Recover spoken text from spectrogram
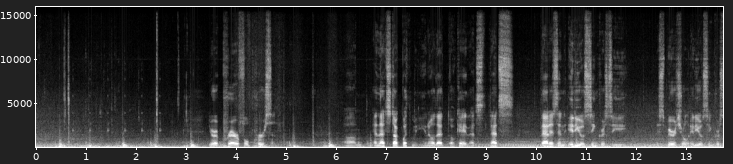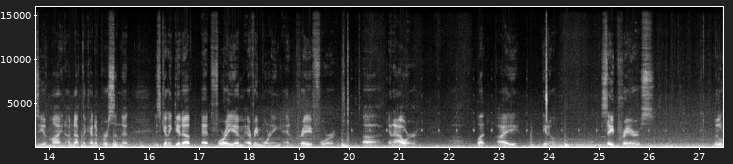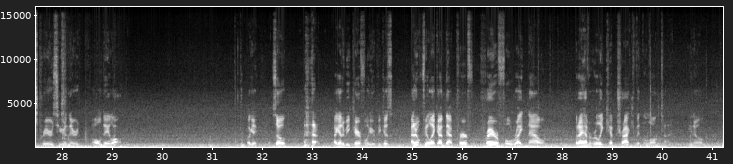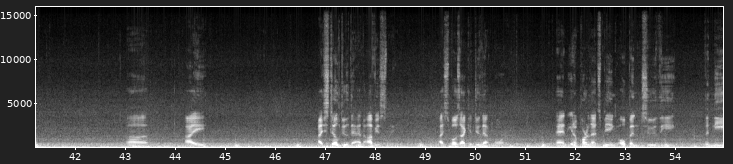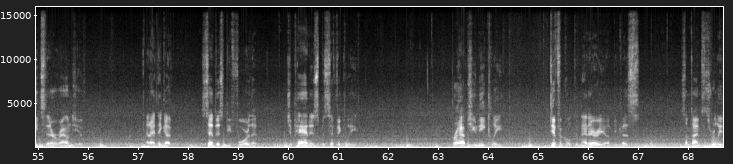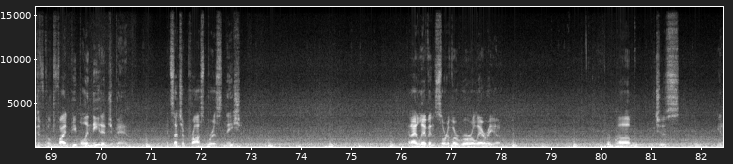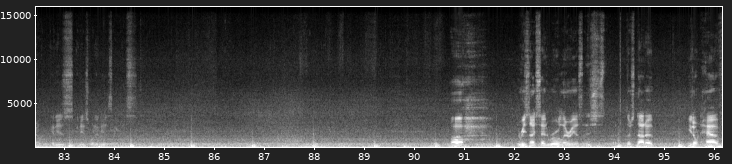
you're a prayerful person. Um, and that stuck with me. Know that okay, that's that's that is an idiosyncrasy, a spiritual idiosyncrasy of mine. I'm not the kind of person that is going to get up at 4 a.m. every morning and pray for uh, an hour, uh, but I, you know, say prayers, little prayers here and there all day long. Okay, so I got to be careful here because I don't feel like I'm that prayer- prayerful right now, but I haven't really kept track of it in a long time. You know, uh, I I still do that. Obviously, I suppose I could do that more. And you know, part of that's being open to the the needs that are around you. And I think I've said this before that Japan is specifically perhaps uniquely difficult in that area because sometimes it's really difficult to find people in need in Japan. It's such a prosperous nation. And I live in sort of a rural area, um, which is, you know, it is it is what it is, I guess. Uh, the reason I said rural areas is just there's not a you don't have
